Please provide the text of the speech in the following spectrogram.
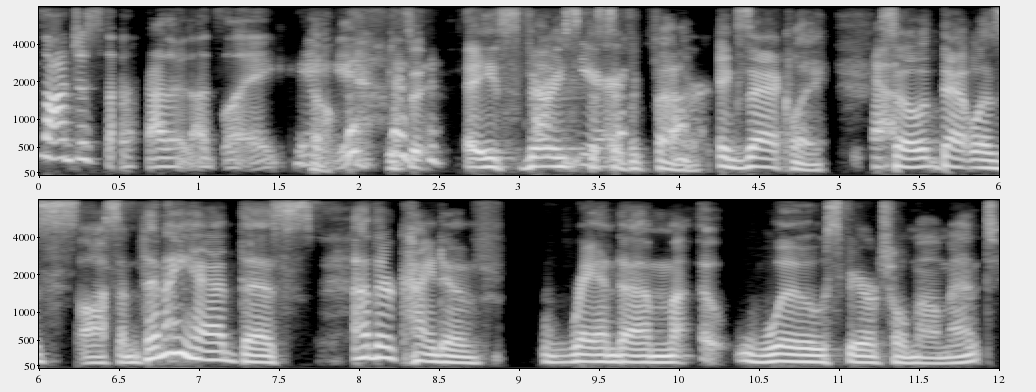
not just a feather that's like, hey. No, it's a, a very specific feather. Exactly. Yeah. So that was awesome. Then I had this other kind of random uh, woo spiritual moment.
